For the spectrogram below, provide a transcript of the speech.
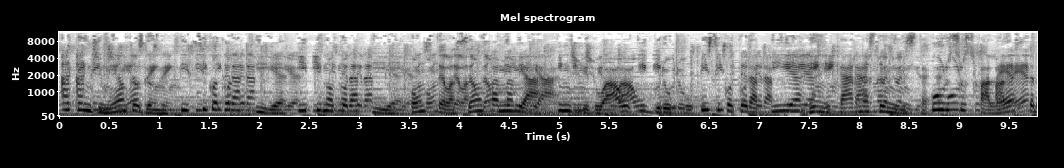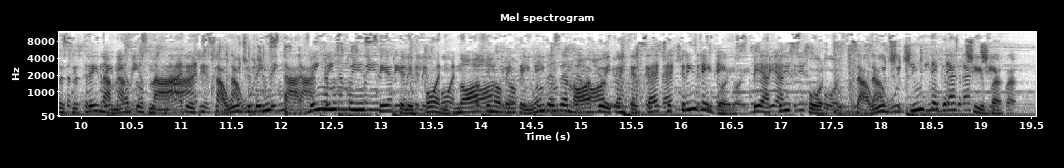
Atendimentos em psicoterapia, hipnoterapia, constelação familiar, individual e grupo, psicoterapia reencarnacionista, cursos, palestras e treinamentos na área de saúde e bem-estar. Venha nos conhecer. Telefone 991 19 87 32. Beatriz Porto, Saúde Integrativa.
